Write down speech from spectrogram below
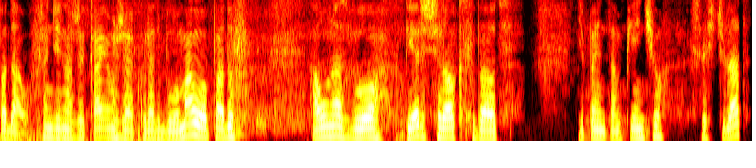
padało. Wszędzie narzekają, że akurat było mało opadów, a u nas było pierwszy rok chyba od, nie pamiętam, 5-6 lat,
